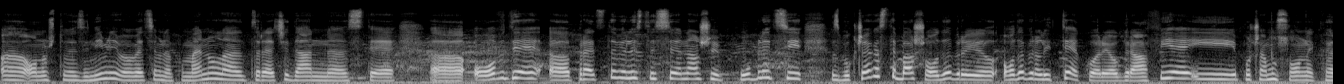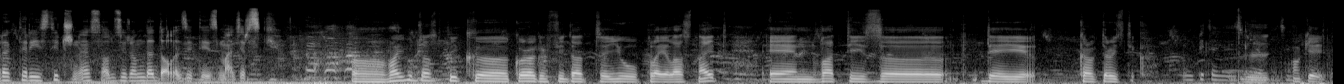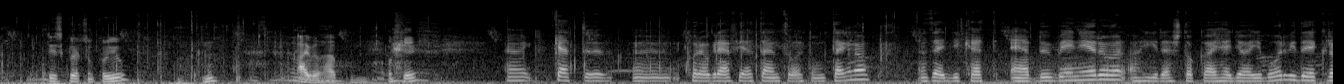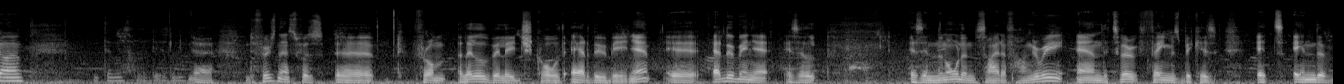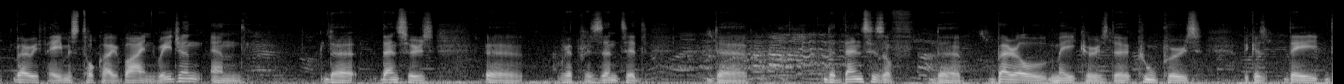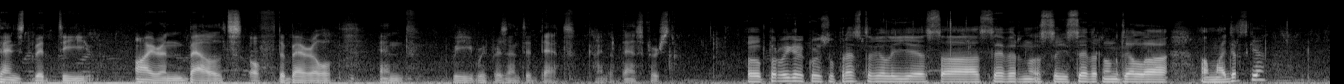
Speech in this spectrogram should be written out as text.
A, ono što je zanimljivo, već sam napomenula, treći dan a, ste a, ovde, a, predstavili ste se našoj publici, zbog čega ste baš odabrali, odabrali te koreografije i po čemu su one karakteristične s obzirom da dolazite iz Mađarske? Uh, why you just pick uh, choreography that you play last night and what is uh, the characteristic? Okay, this question for you. I will help. Okay. Ö, Kettő ö, koreográfiát táncoltunk tegnap. Az egyiket Erdőbényéről, a híres Tokaj-hegyai borvidékről. Uh, the first dance was uh, from a little village called Erdőbénye. Uh, Erdőbénye is a is in the northern side of Hungary, and it's very famous because it's in the very famous Tokaj Vine region, and the dancers uh, represented the the dances of the barrel makers, the coopers, because they danced with the iron belts of the barrel, and we represented that kind of dance first. Uh, Prva igra koju su predstavili je sa severno, sa iz severnog dela Mađarske.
